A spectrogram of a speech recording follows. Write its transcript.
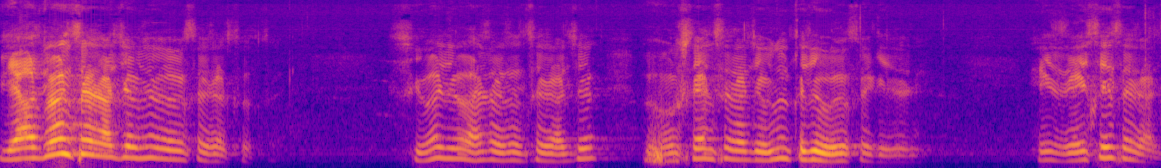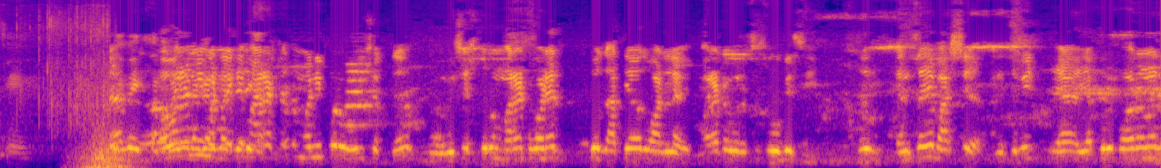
यादवांचं राज्य म्हणून ओळखलं जात होतं. शिवाजी महाराजांचं राज्य भोसल्यांचं राज्य म्हणून कधी ओळखलं गेलं नाही. हे रयतेचं राज्य आहे. पवारांनी म्हटलं की महाराष्ट्राचं मणिपूर होऊ शकतं. विशेष करून मराठवाड्यात जो जातीयवाद वाढलाय मराठा वर्सेस ओबीसी तर त्यांचं हे भाष्य आणि तुम्ही या- यापूर्वी पवारांवर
